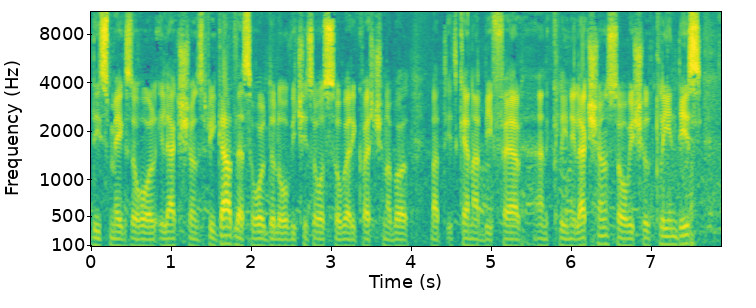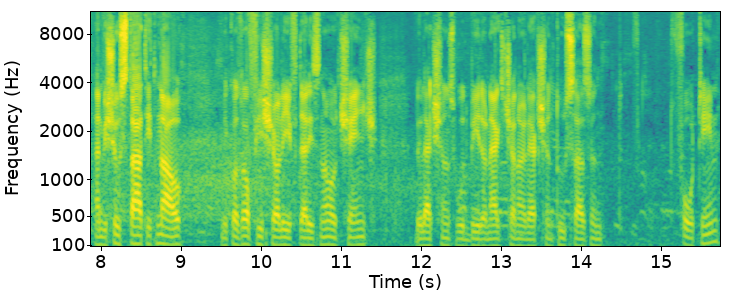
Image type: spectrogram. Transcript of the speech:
this makes the whole elections, regardless of all the law, which is also very questionable, but it cannot be fair and clean elections. So we should clean this and we should start it now because officially, if there is no change, the elections would be the next general election 2014.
